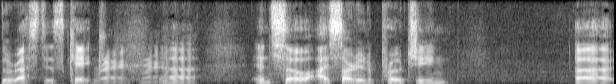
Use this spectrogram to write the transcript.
the rest is cake Right, right. uh, and so I started approaching uh,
